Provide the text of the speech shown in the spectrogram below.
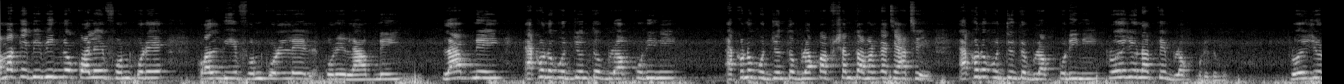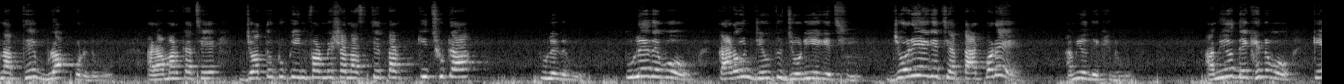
আমাকে বিভিন্ন কলে ফোন করে, কল দিয়ে ফোন করলে, করে লাভ নেই লাভ নেই। এখনও পর্যন্ত ব্লক করিনি এখনও পর্যন্ত ব্লক অপশান তো আমার কাছে আছে। এখনও পর্যন্ত ব্লক করিনি, প্রয়োজনার্থে ব্লক করে দেবো, প্রয়োজনার্থে ব্লক করে দেবো। আর আমার কাছে যতটুকু ইনফরমেশান আসছে তার কিছুটা তুলে দেবো। তুলে দেব, কারণ যেহেতু জড়িয়ে গেছি। জড়িয়ে গেছি আর তারপরে আমিও দেখে নেব। আমিও দেখে নেব কে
